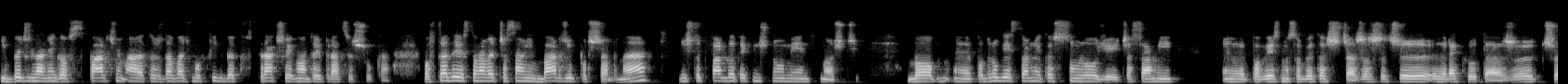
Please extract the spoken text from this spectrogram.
i być dla niego wsparciem, ale też dawać mu feedback w trakcie, jak on tej pracy szuka. Bo wtedy jest to nawet czasami bardziej potrzebne niż te twarde techniczne umiejętności. Bo e, po drugiej stronie też są ludzie i czasami E, powiedzmy sobie też szczerze, że czy rekruterzy, czy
